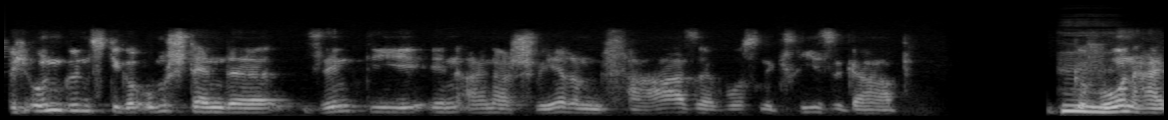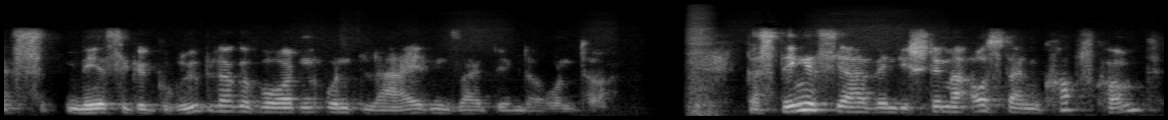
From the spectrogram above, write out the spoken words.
durch ungünstige Umstände sind die in einer schweren Phase, wo es eine Krise gab, hm. gewohnheitsmäßige Grübler geworden und leiden seitdem darunter. Das Ding ist ja, wenn die Stimme aus deinem Kopf kommt,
